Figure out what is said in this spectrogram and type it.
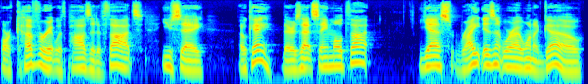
or cover it with positive thoughts, you say, okay, there's that same old thought. Yes, right isn't where I want to go,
